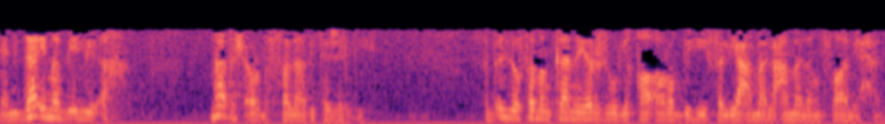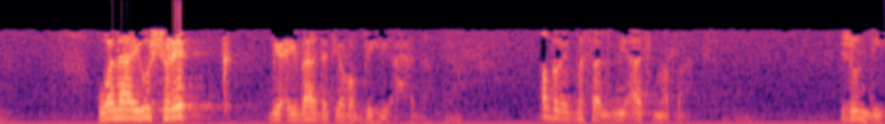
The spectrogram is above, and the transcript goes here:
يعني دائما بيقول لي الأخ ما بشعر بالصلاة بتجلي. بقول له فمن كان يرجو لقاء ربه فليعمل عملا صالحا ولا يشرك بعبادة ربه أحدا. أضرب مثل مئات المرات. جندي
